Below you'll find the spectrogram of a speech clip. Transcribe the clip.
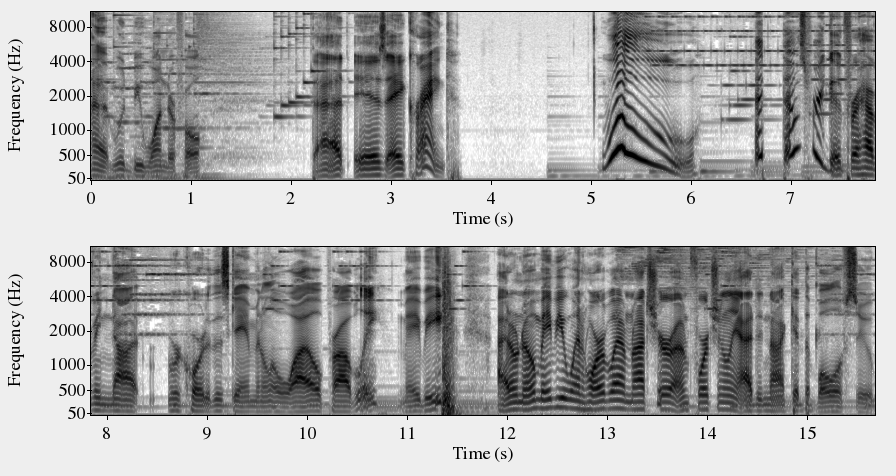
That would be wonderful. That is a crank. Woo! That, that was pretty good for having not recorded this game in a little while, probably. Maybe. I don't know. Maybe it went horribly. I'm not sure. Unfortunately, I did not get the bowl of soup.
